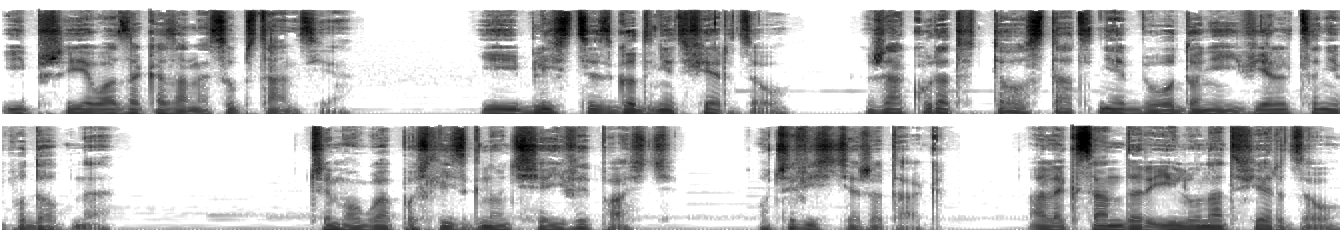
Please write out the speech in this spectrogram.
i przyjęła zakazane substancje. Jej bliscy zgodnie twierdzą, że akurat to ostatnie było do niej wielce niepodobne. Czy mogła poślizgnąć się i wypaść? Oczywiście, że tak. Aleksander i Luna twierdzą,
